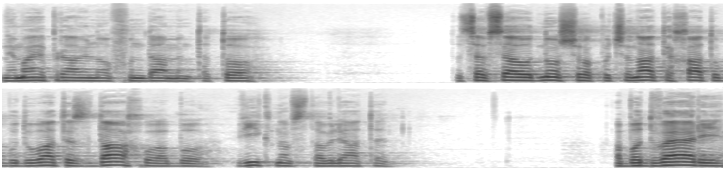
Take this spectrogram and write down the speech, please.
немає правильного фундамента, то, то це все одно, що починати хату будувати з даху або вікна вставляти, або двері.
